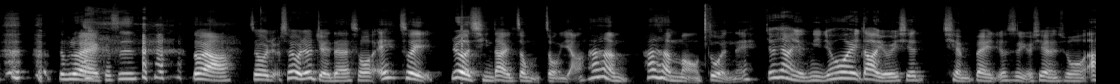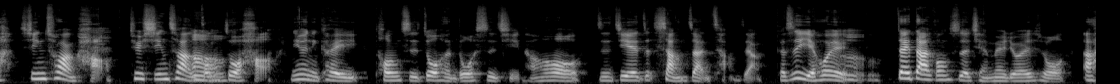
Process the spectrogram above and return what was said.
对不对？可是 对啊，所以我就所以我就觉得说，哎，所以热情到底重不重要？他很他很矛盾呢、就像有你就会到有一些前辈，就是有些人说啊，新创好，去新创工作好，因为你可以同时做很多事情，然后直接上战场这样。可是也会、嗯在大公司的前辈就会说啊，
